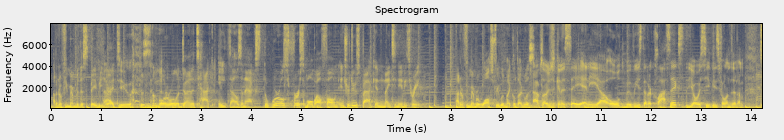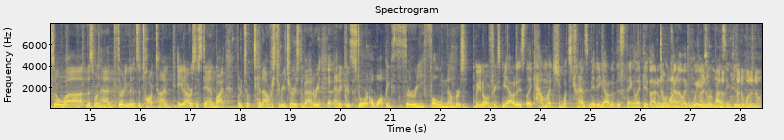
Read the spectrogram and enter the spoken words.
I don't know if you remember this baby here. I do. This is the Motorola Dynatac 8000X, the world's first mobile phone introduced back in 1983. I don't know if you remember Wall Street with Michael Douglas. Absolutely, I was just gonna say, any uh, old movies that are classics, you always see these phones in them. So uh, this one had 30 minutes of talk time, eight hours of standby, but it took 10 hours to recharge the battery, and it could store a whopping 30 phone numbers. But you know what freaks me out is like how much, what's transmitting out of this thing? Like it, I don't, don't know what kind of like waves we're wanna, passing through. I don't want to know.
